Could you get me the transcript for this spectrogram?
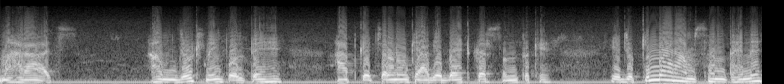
महाराज, हम झूठ नहीं बोलते हैं। आपके चरणों के आगे बैठकर संत के, ये जो किन्नाराम संत है ना,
